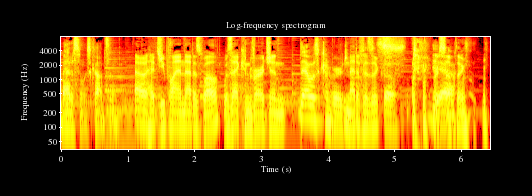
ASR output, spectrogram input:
Madison, Wisconsin. Oh, had you planned that as well? Was that convergent That was convergent. metaphysics So, or yeah. something?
